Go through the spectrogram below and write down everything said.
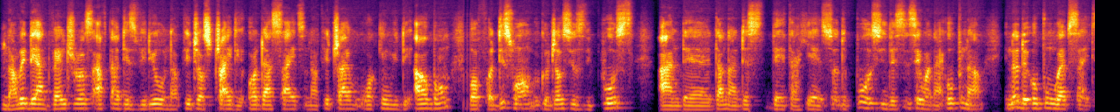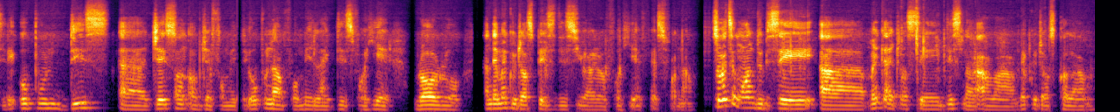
Now with the adventurous after this video, now if you just try the other sites, now if you try working with the album, but for this one we could just use the post and uh, then this data here. So the post you just say when I open now, you know the open website, they open this uh, JSON object for me. They open them for me like this for here, raw raw. And then we just paste this URL for here first for now. So what I want to say, uh, make I just say this now our, make we just call them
